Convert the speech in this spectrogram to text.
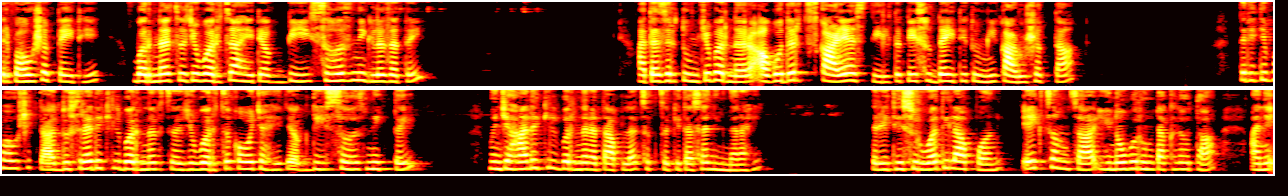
तर पाहू शकता इथे बर्नरचं जे वरचं आहे ते अगदी सहज निघलं जातं आहे आता जर तुमचे बर्नर अगोदरच काळे असतील तर ते सुद्धा इथे तुम्ही काढू शकता. तर इथे पाहू शकता दुसऱ्या देखील बर्नरचं जे वरचं कवच आहे ते अगदी सहज निघतं आहे म्हणजे हा देखील बर्नर आता आपला चकचकीत असा निघणार आहे. तर इथे सुरुवातीला आपण एक चमचा इनो भरून टाकला होता आणि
